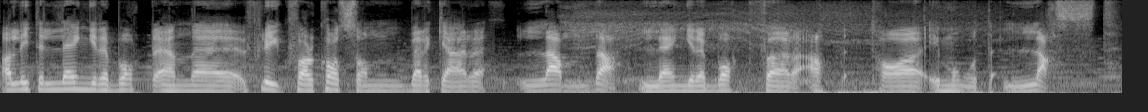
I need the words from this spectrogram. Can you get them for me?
ja, lite längre bort en eh, flygfarkost som verkar landa längre bort för att ta emot last.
